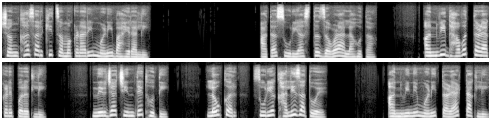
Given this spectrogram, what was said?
शंखासारखी चमकणारी मणी बाहेर आली. आता सूर्यास्त जवळ आला होता. अन्वी धावत तळ्याकडे परतली. निर्जा चिंतेत होती. लवकर सूर्य खाली जातोय. अन्वीने मणी तळ्यात टाकली.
